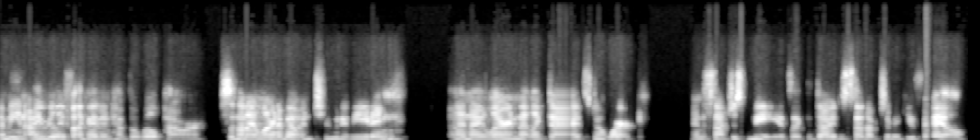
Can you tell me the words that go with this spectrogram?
I mean, I really felt like I didn't have the willpower. So then I learned mm. about intuitive eating and I learned that like diets don't work. And it's not just me. It's like the diet is set up to make you fail.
